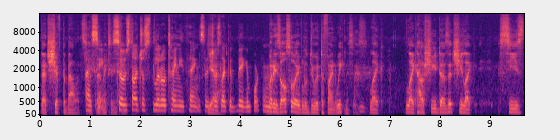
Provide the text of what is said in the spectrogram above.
that shift the balance. I see. That makes any So sense. it's not just little tiny things. It's Yeah. just like the big important. But he's also able to do it to find weaknesses, like like how she does it. She like sees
